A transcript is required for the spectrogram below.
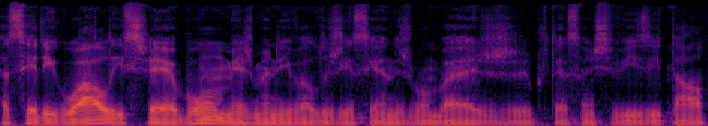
a ser igual. Isso já é bom mesmo a nível dos incêndios, bombeiros, proteções civis e tal.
